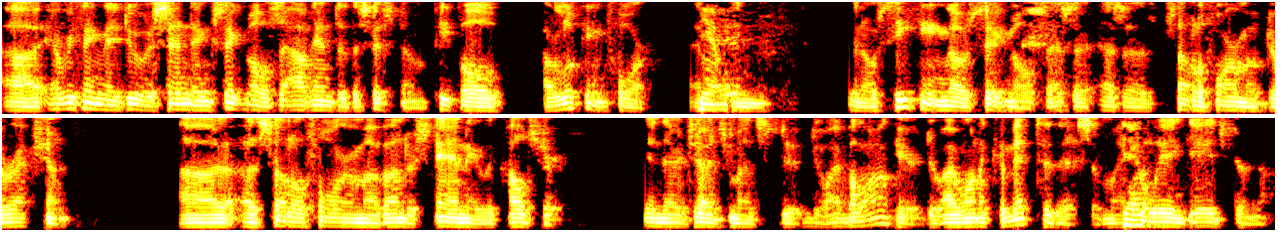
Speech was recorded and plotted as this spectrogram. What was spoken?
uh, everything they do is sending signals out into the system. People are looking for and, yeah. and you know seeking those signals as a as a subtle form of direction, uh, a subtle form of understanding the culture in their judgments. Do, do I belong here? Do I want to commit to this? Am I yeah. fully engaged or not?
